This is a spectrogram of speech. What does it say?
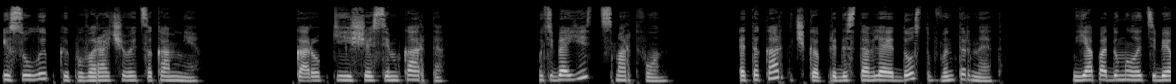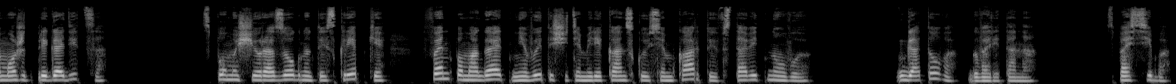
и с улыбкой поворачивается ко мне. В коробке еще сим-карта. У тебя есть смартфон? Эта карточка предоставляет доступ в интернет. Я подумала, тебе может пригодиться. С помощью разогнутой скрепки Фэн помогает мне вытащить американскую сим-карту и вставить новую. «Готово», — говорит она. «Спасибо».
